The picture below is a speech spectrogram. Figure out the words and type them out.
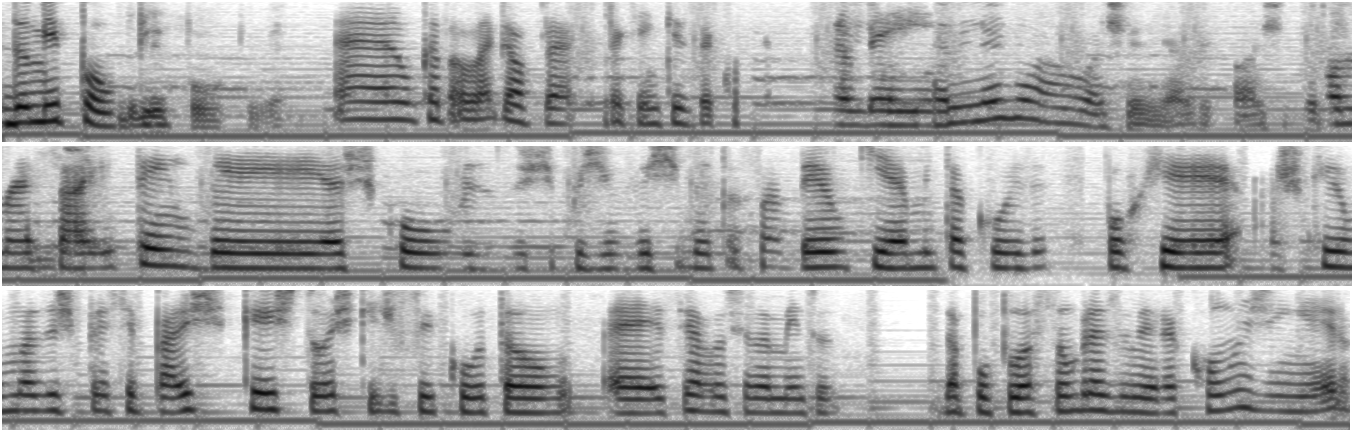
Do Me do Poupe. Me Poupe, velho. É um canal legal pra, pra quem quiser conhecer também. É legal, acho legal. Acho começar a entender as coisas, os tipos de investimento, saber o que é muita coisa. Porque acho que uma das principais questões que dificultam é, esse relacionamento da população brasileira com o dinheiro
